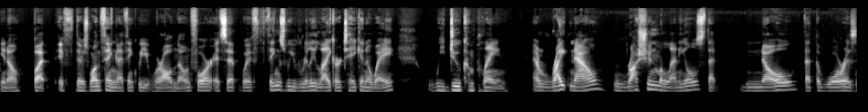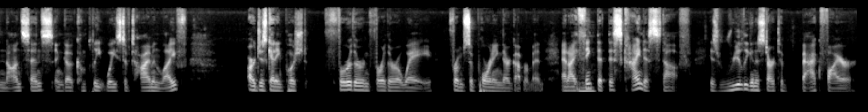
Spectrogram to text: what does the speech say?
you know. But if there's one thing I think we we're all known for, it's that with things we really like are taken away, we do complain. And right now, Russian millennials that know that the war is nonsense and a complete waste of time and life are just getting pushed further and further away from supporting their government. And I mm-hmm. think that this kind of stuff is really going to start to backfire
